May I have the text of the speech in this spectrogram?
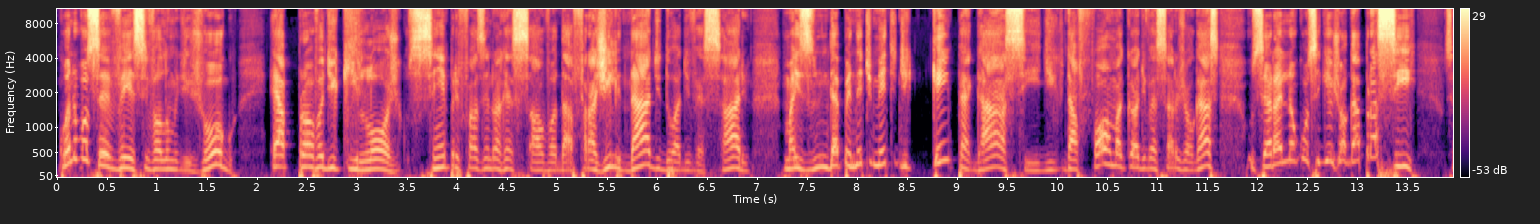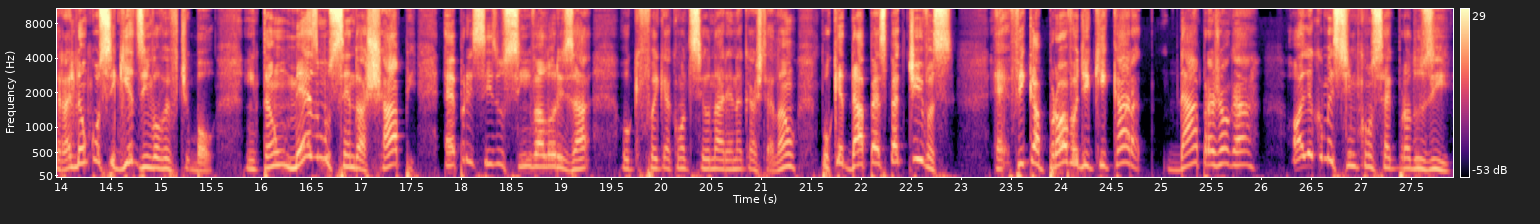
quando você vê esse volume de jogo, é a prova de que, lógico, sempre fazendo a ressalva da fragilidade do adversário, mas independentemente de quem pegasse, de, da forma que o adversário jogasse, o Ceará ele não conseguia jogar para si. O Ceará ele não conseguia desenvolver futebol. Então, mesmo sendo a Chape, é preciso sim valorizar o que foi que aconteceu na Arena Castelão, porque dá perspectivas. É, fica a prova de que, cara, dá para jogar. Olha como esse time consegue produzir.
